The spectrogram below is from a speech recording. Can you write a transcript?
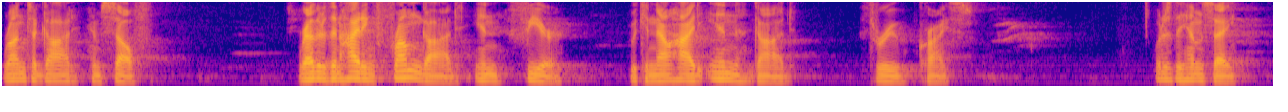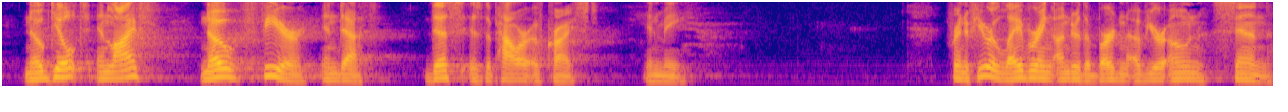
run to God Himself. Rather than hiding from God in fear, we can now hide in God through Christ. What does the hymn say? No guilt in life, no fear in death. This is the power of Christ in me. Friend, if you are laboring under the burden of your own sin,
